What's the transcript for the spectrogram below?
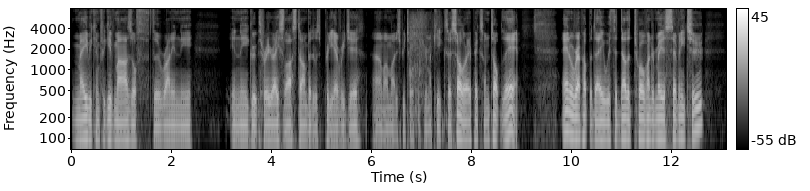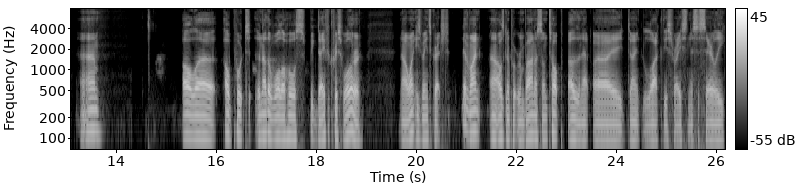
maybe can forgive Mars off the run in the in the Group Three race last time, but it was pretty average. Yeah, um, I might just be talking through my kick. So Solar Apex on top there. And we'll wrap up the day with another 1200 meter 72. Um, I'll uh, I'll put another Waller horse. Big day for Chris Waller. No, I won't. He's been scratched. Never mind. Uh, I was going to put Rambanis on top. Other than that, I don't like this race necessarily.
